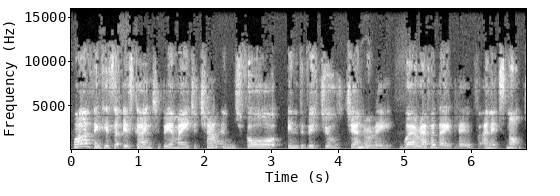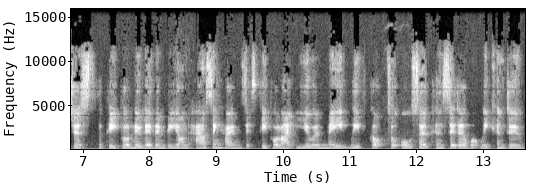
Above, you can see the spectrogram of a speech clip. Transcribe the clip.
Well, I think it's, it's going to be a major challenge for individuals generally, wherever they live. And it's not just the people who live in beyond housing homes, it's people like you and me. We've got to also consider what we can do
